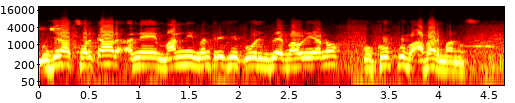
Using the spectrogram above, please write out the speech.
ગુજરાત સરકાર અને માનની મંત્રી શ્રી કુંવરજીભાઈ બાવળિયાનો હું ખૂબ ખૂબ આભાર માનું છું.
